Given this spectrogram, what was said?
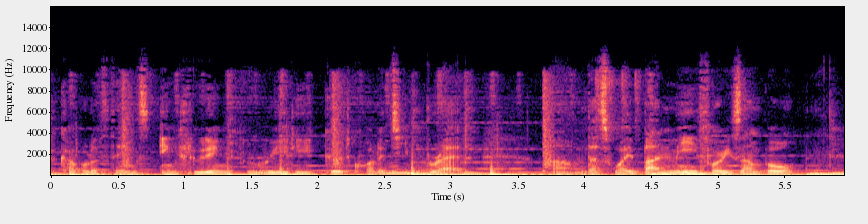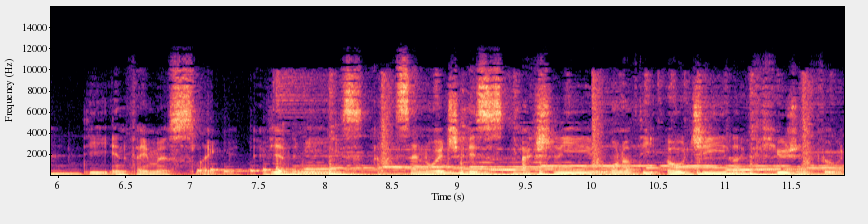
a couple of things, including really good quality bread. Um, that's why banh mi, for example, the infamous like Vietnamese uh, sandwich, is actually one of the OG like fusion food,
